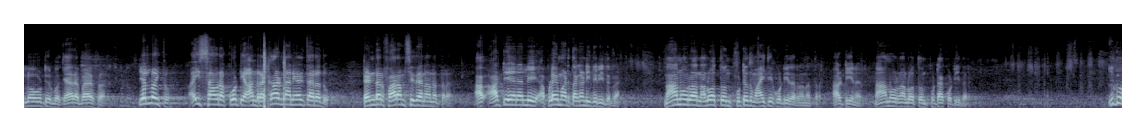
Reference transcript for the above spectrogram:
ಎಲ್ಲೋ ಹುಟ್ಟಿರ್ಬೇಕು ಯಾರೇ ಬೇರೆ ಸರ್. ಎಲ್ಲೋಯ್ತು. ಐದು ಸಾವಿರ ಕೋಟಿ ಆನ್ ರೆಕಾರ್ಡ್ ನಾನು ಹೇಳ್ತಾ ಇರೋದು. ಟೆಂಡರ್ ಫಾರಮ್ಸ್ ಇದೆ ನನ್ನ ಹತ್ರ. ಆರ್ ಟಿ ಎನಲ್ಲಿ ಅಪ್ಲೈ ಮಾಡಿ ತಗೊಂಡಿದ್ದೀರಿ ಇದರ ನಾನ್ನೂರ ನಲ್ವತ್ತೊಂದು ಪುಟದ ಮಾಹಿತಿ ಕೊಟ್ಟಿದ್ದಾರೆ ನನ್ನ ಹತ್ರ ಆರ್ ಟಿ ಎನಲ್ಲಿ ನಾನ್ನೂರ ನಲ್ವತ್ತೊಂದು ಪುಟ ಕೊಟ್ಟಿದ್ದಾರೆ. ಇದು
